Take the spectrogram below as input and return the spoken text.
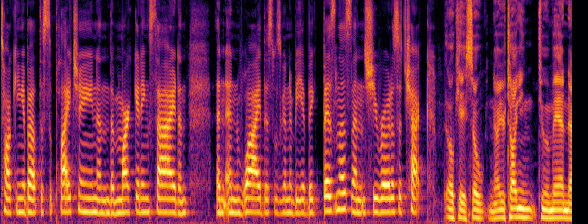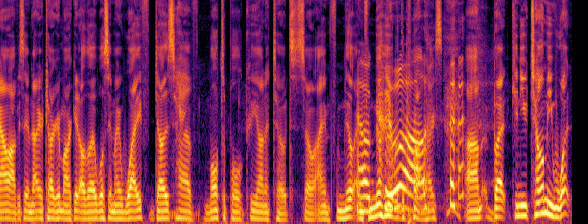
talking about the supply chain and the marketing side and, and, and why this was going to be a big business. And she wrote us a check. Okay, so now you're talking to a man now. Obviously, I'm not your target market, although I will say my wife does have multiple Cuyana totes. So I'm, fami- I'm oh, familiar cool. with the products. um, but can you tell me what,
